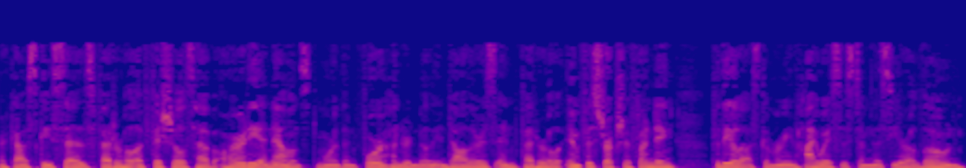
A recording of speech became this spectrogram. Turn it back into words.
Murkowski says federal officials have already announced more than $400 million in federal infrastructure funding for the Alaska Marine Highway System this year alone.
